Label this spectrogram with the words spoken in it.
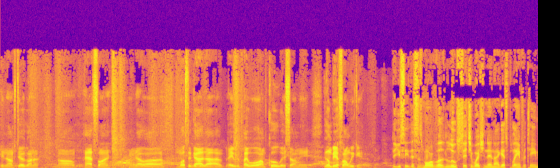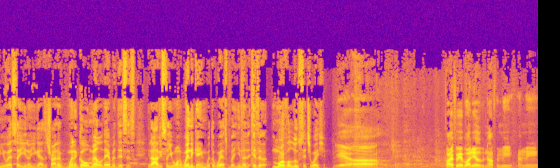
you know, I'm still gonna um, have fun. You know, uh, most of the guys I'm able to play with or I'm cool with. So I mean, it's gonna be a fun weekend. Do you see this is more of a loose situation than I guess playing for Team USA? You know, you guys are trying to win a gold medal there, but this is, you know, obviously you want to win the game with the West, but you know, is it more of a loose situation? Yeah, uh, probably for everybody else, but not for me. I mean,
